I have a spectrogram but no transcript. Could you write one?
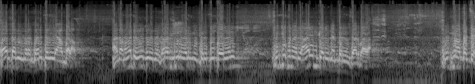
சாத்தமங்கலம் கருப்பையா ஆம்பலம். அந்த மாட்டை ஓட்டுவது சார்பில் வழங்கி சிறப்பிப்பவர்கள் சிங்கமனாரி ஆயன்கடை நண்பர்கள் சார்பாக. சிங்கப்பட்டு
